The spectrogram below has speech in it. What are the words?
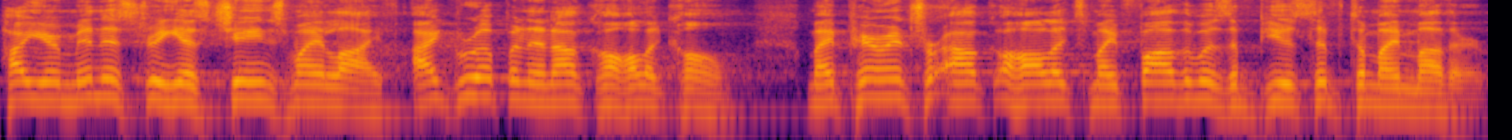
how your ministry has changed my life. I grew up in an alcoholic home. My parents were alcoholics. My father was abusive to my mother.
